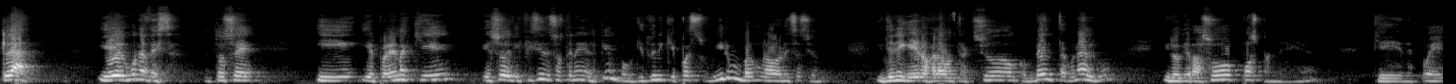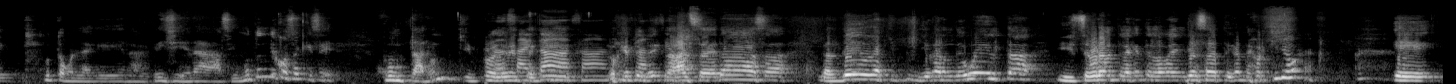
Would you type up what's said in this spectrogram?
Claro, y hay algunas de esas. Entonces, y, y el problema es que eso es difícil de sostener en el tiempo, porque tú tienes que después subir un- una valorización y tiene que ir ojalá con tracción, con venta, con algo. Y lo que pasó post pandemia, que después, junto con la guerra, crisis de Nazi, un montón de cosas que se juntaron, que probablemente alza de aquí, los gente la alza de tasa, las deudas que llegaron de vuelta, y seguramente la gente de la red mundial sabe explicar mejor que yo, eh,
